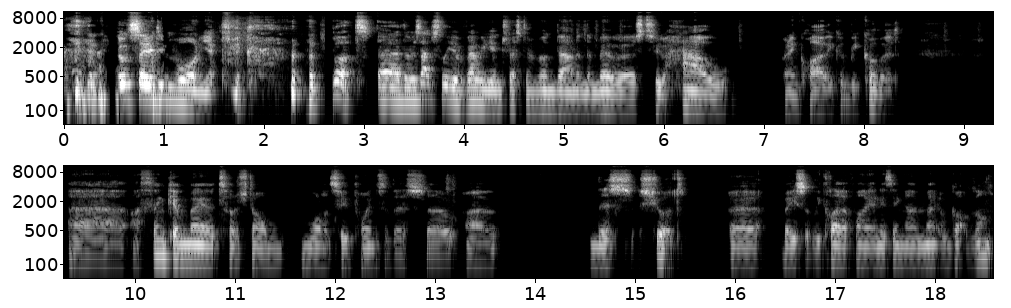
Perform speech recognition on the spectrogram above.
Don't say I didn't warn you. but uh, there was actually a very interesting rundown in the Mirror as to how an inquiry can be covered. Uh, I think I may have touched on one or two points of this, so uh, this should uh, basically clarify anything I might have got wrong.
